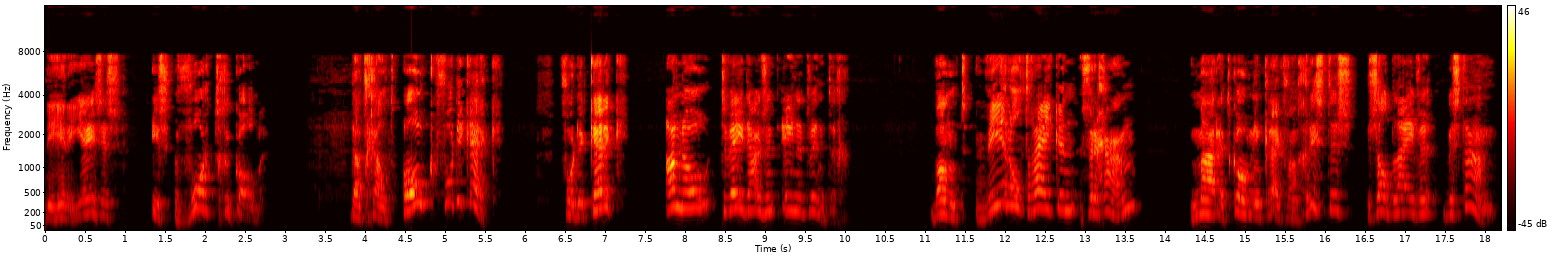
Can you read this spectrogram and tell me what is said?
de Heere Jezus is voortgekomen. Dat geldt ook voor de kerk. Voor de kerk anno 2021. Want wereldrijken vergaan, maar het koninkrijk van Christus zal blijven bestaan.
